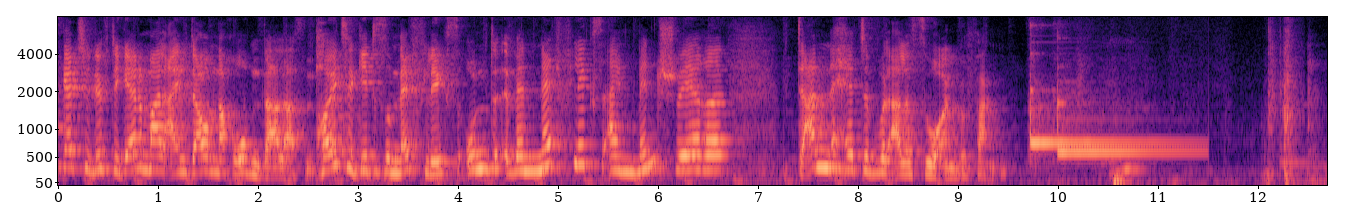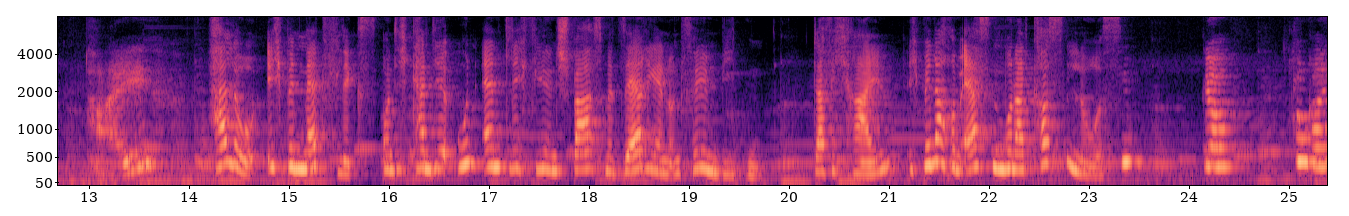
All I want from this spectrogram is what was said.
Sketche dürft ihr gerne mal einen Daumen nach oben dalassen. Heute geht es um Netflix und wenn Netflix ein Mensch wäre, dann hätte wohl alles so angefangen. Hi. Hallo, ich bin Netflix und ich kann dir unendlich vielen Spaß mit Serien und Filmen bieten. Darf ich rein? Ich bin auch im ersten Monat kostenlos. Ja, komm rein.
